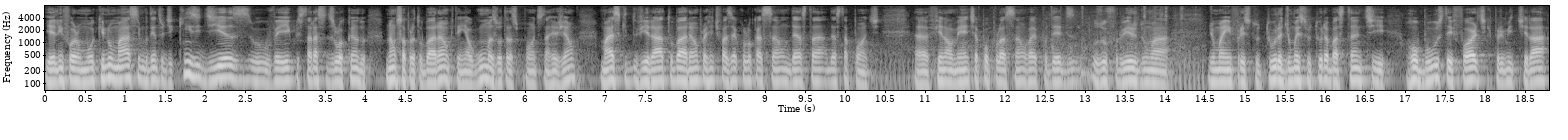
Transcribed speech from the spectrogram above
e ele informou que no máximo dentro de 15 dias o veículo estará se deslocando não só para Tubarão, que tem algumas outras pontes na região, mas que virá Tubarão para a gente fazer a colocação desta, desta ponte. Uh, finalmente a população vai poder usufruir de uma de uma infraestrutura, de uma estrutura bastante robusta e forte que permitirá,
